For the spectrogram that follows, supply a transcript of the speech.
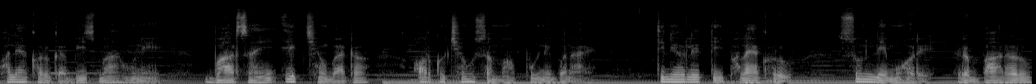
फल्याकहरूका बिचमा हुने बार चाहिँ एक छेउबाट अर्को छेउसम्म पुग्ने बनाए। तिनीहरूले ती फल्याकहरू सुनले मोहरे र बारहरू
